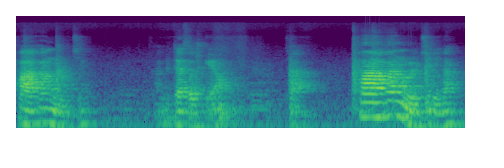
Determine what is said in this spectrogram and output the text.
화학 물질. 자, 밑에 써줄게요. 자, 화학 물질이나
